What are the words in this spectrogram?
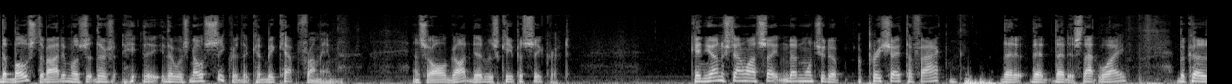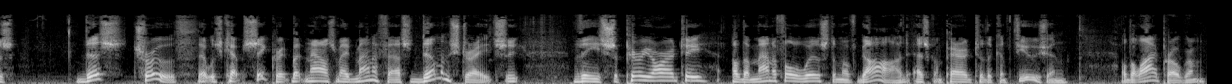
the boast about him was that there was no secret that could be kept from him. And so all God did was keep a secret. Can you understand why Satan doesn't want you to appreciate the fact that, it, that, that it's that way? Because this truth that was kept secret but now is made manifest demonstrates the superiority of the manifold wisdom of God as compared to the confusion of the lie program.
